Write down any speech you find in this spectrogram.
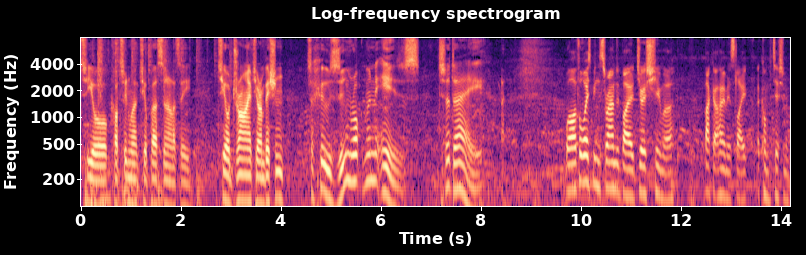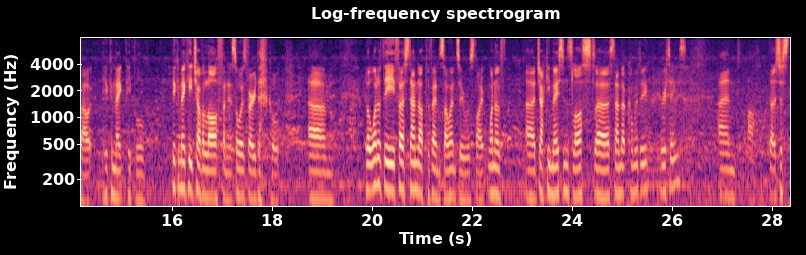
to your cartoon work, to your personality, to your drive, to your ambition, to who Zoom Rockman is today? Well, I've always been surrounded by Jewish humour. Back at home, it's like a competition about who can make people, who can make each other laugh, and it's always very difficult. Um, but one of the first stand-up events I went to was like one of uh, Jackie Mason's last uh, stand-up comedy routines, and ah, that was just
